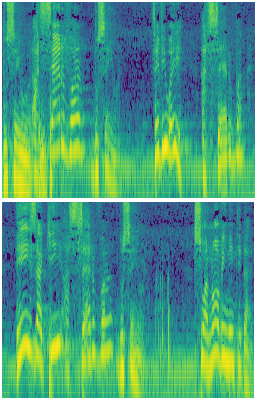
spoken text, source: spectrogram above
do Senhor, a serva do Senhor. Você viu aí? A serva Eis aqui a serva do Senhor. Sua nova identidade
